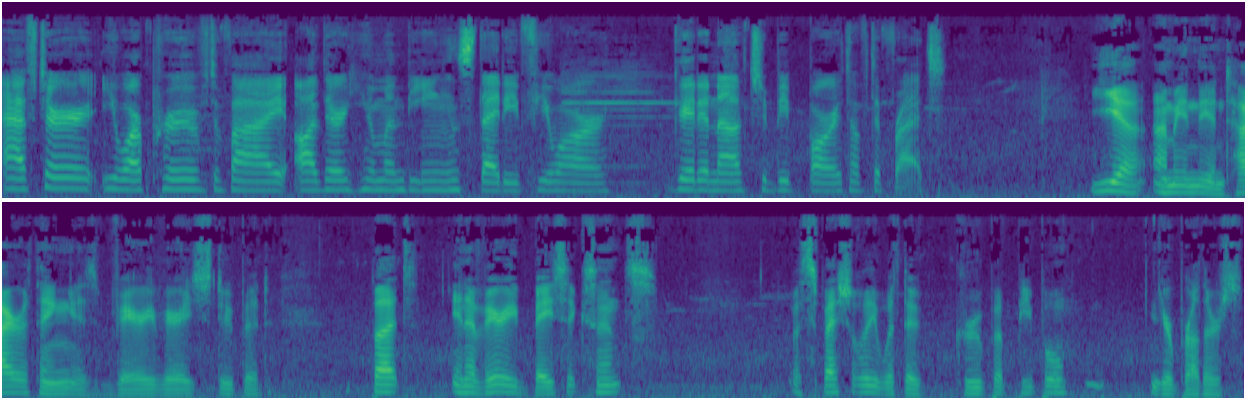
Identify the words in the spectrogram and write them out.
After you are proved by other human beings that if you are good enough to be part of the frat. Yeah, I mean, the entire thing is very, very stupid. But in a very basic sense, especially with the group of people, your brothers,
